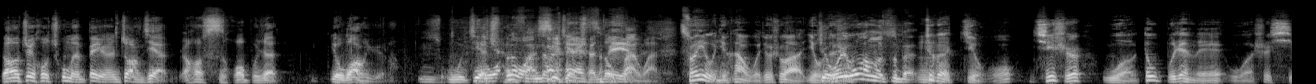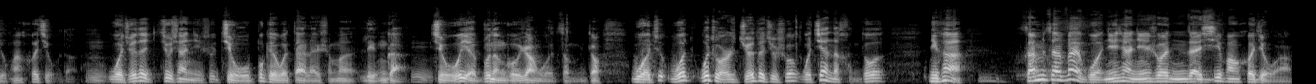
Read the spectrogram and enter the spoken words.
然后最后出门被人撞见，然后死活不认，又妄语了，五届全四届全都犯完。所以你看，我就说啊，有的酒为忘了资本。这个酒，其实我都不认为我是喜欢喝酒的。嗯，我觉得就像你说，酒不给我带来什么灵感，酒也不能够让我怎么着。我就我我主要是觉得，就是说我见的很多，你看，咱们在外国，您像您说您在西方喝酒啊，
